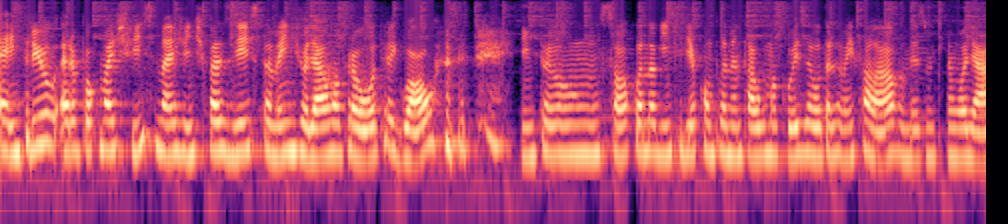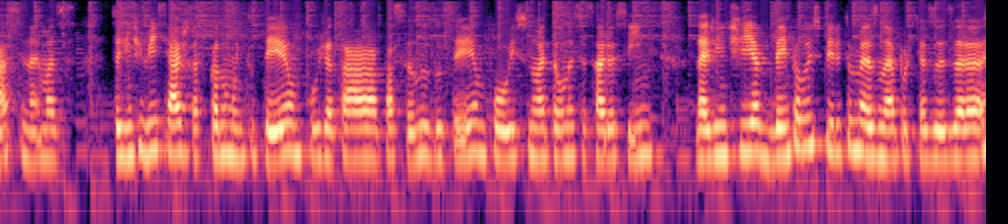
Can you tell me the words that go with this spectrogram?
é, em trio era um pouco mais difícil, né? A gente fazia isso também de olhar uma para outra igual. então, só quando alguém queria complementar alguma coisa, a outra também falava, mesmo que não olhasse, né? Mas se a gente visse, ah, já tá ficando muito tempo, já tá passando do tempo, ou isso não é tão necessário assim, né? A gente ia bem pelo espírito mesmo, né? Porque às vezes era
